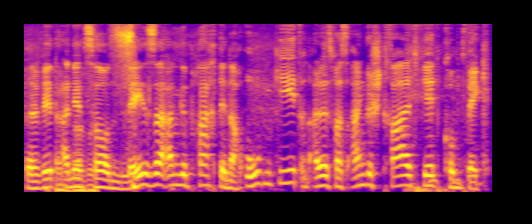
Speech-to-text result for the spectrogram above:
Dann wird Dann an den so Zaun ein. Laser angebracht, der nach oben geht und alles, was angestrahlt wird, kommt weg.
